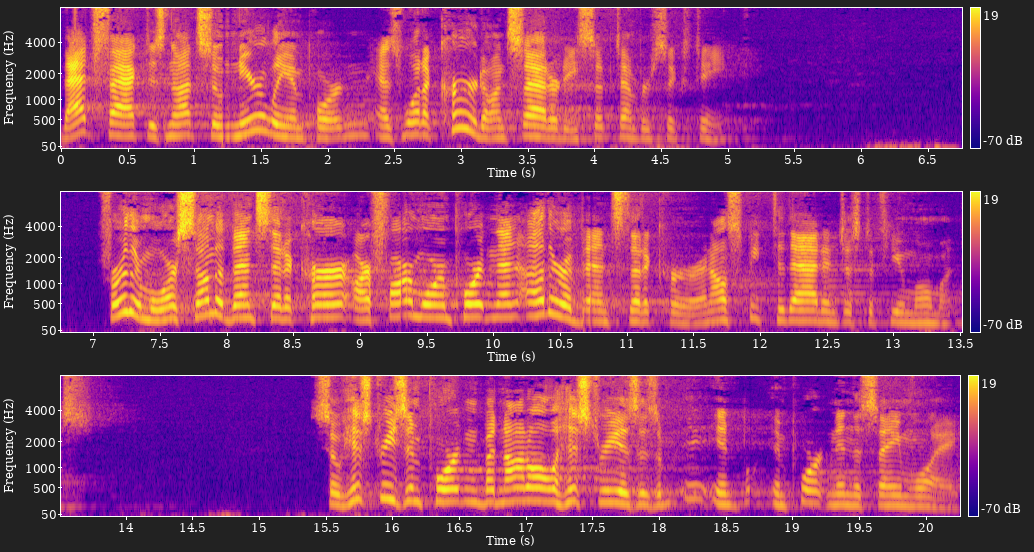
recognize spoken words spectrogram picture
That fact is not so nearly important as what occurred on Saturday, September 16th. Furthermore, some events that occur are far more important than other events that occur, and I'll speak to that in just a few moments. So history is important, but not all history is as important in the same way.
